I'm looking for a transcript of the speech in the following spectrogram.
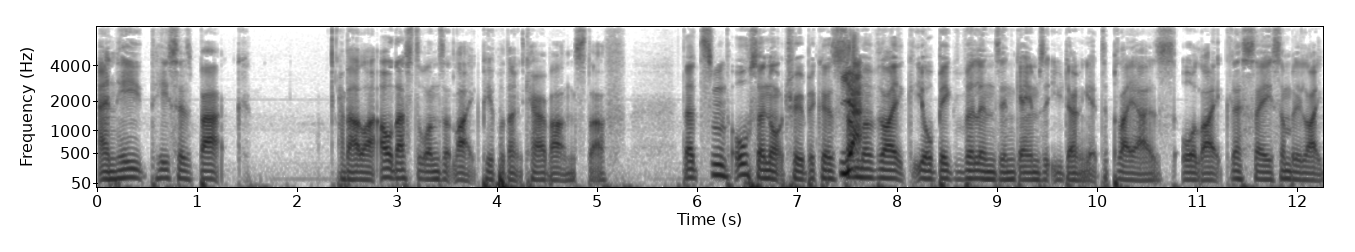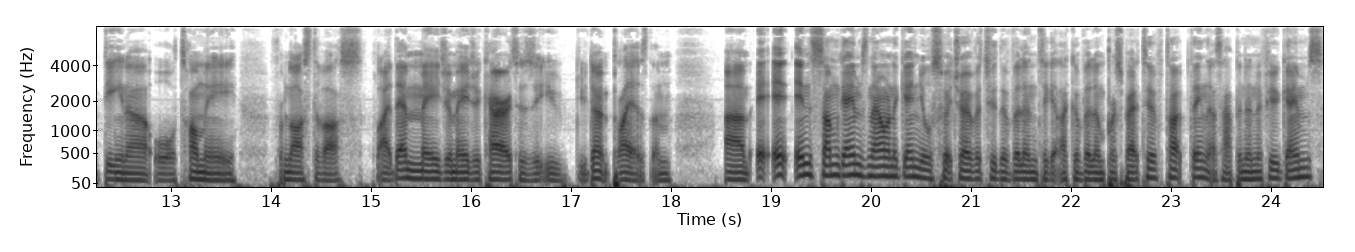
and he he says back about like oh that's the ones that like people don't care about and stuff. That's Mm. also not true because some Yeah. of like your big villains in games that you don't get to play as, or like let's say somebody like Dina or Tommy from Last of Us, like they're major major characters that you you don't play as them. Um, in some games now and again, you'll switch over to the villain to get like a villain perspective type thing. That's happened in a few games.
